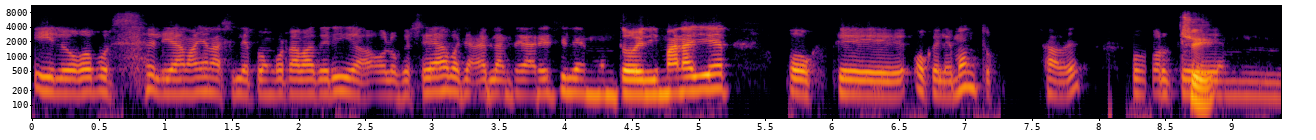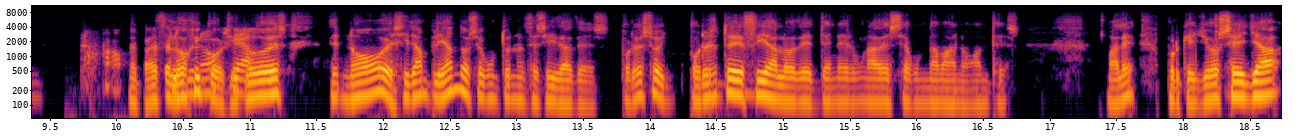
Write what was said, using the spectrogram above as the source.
y luego, pues el día de mañana, si le pongo la batería o lo que sea, pues ya me plantearé si le monto el e-manager o que, o que le monto, ¿sabes? Porque. Sí. mm, Me parece si lógico. no, si ¿qué todo es, eh, no, es ir ampliando según tus necesidades. Por eso, por eso te decía lo de tener una de segunda mano antes, ¿vale? Porque yo sé ya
